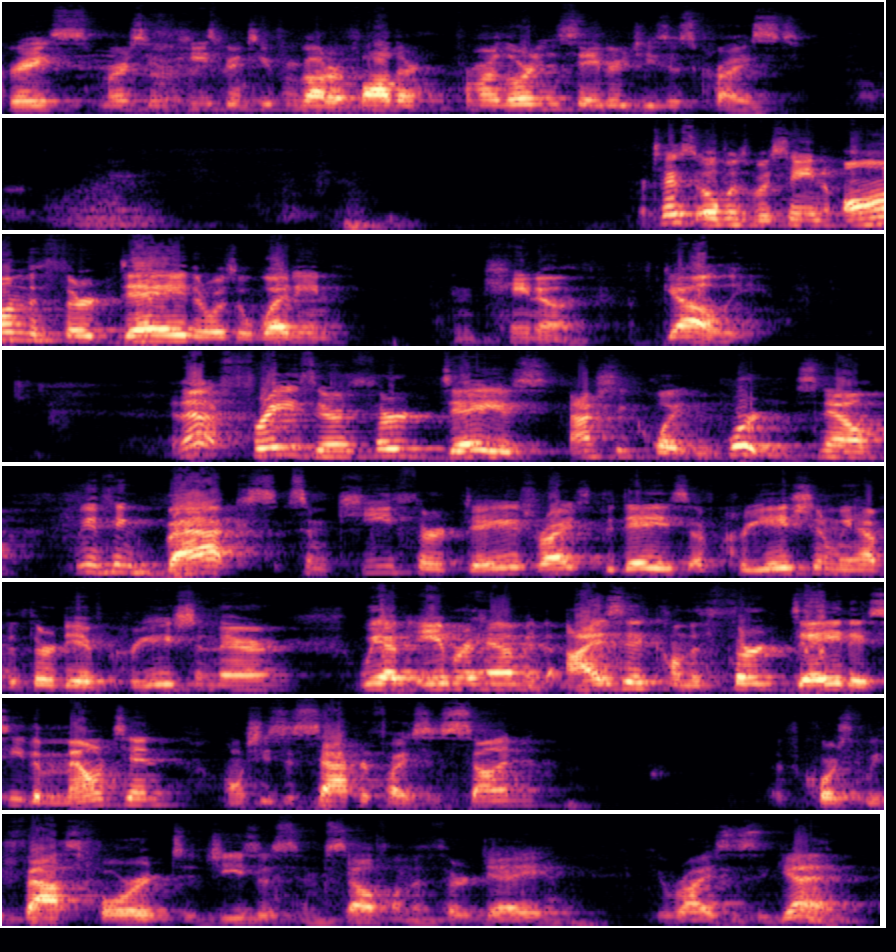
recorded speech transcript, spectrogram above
Grace, mercy, and peace be unto you from God our Father, from our Lord and Savior Jesus Christ. Our text opens by saying, On the third day there was a wedding in Cana of Galilee. And that phrase there, third day, is actually quite important. Now, we can think back some key third days, right? The days of creation. We have the third day of creation there. We have Abraham and Isaac on the third day. They see the mountain on which he's to sacrifice his son. Of course, we fast forward to Jesus himself on the third day. He rises again.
